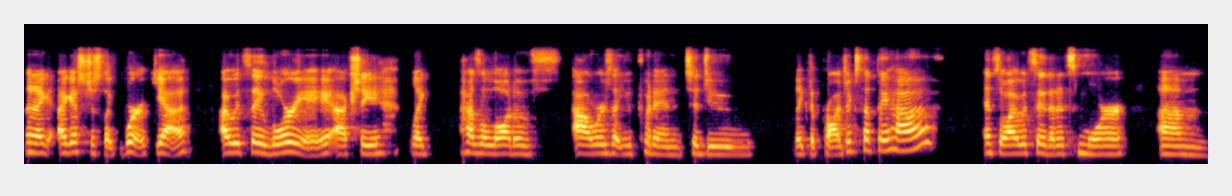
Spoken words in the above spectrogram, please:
and I, I guess just like work, yeah, I would say Laurier actually like has a lot of hours that you put in to do like the projects that they have. And so I would say that it's more um,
